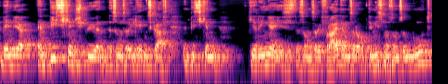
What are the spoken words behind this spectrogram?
wenn wir ein bisschen spüren, dass unsere Lebenskraft ein bisschen geringer ist, dass unsere Freude, unser Optimismus, unser Mut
